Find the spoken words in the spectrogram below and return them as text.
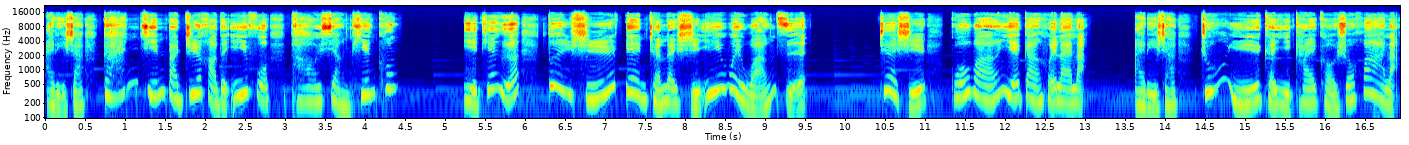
艾丽莎赶紧把织好的衣服抛向天空，野天鹅顿时变成了十一位王子。这时，国王也赶回来了，艾丽莎终于可以开口说话了。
